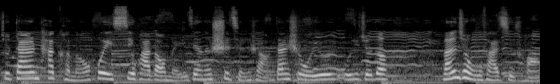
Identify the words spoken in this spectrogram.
就当然它可能会细化到每一件的事情上，但是我又我就觉得。完全无法起床，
